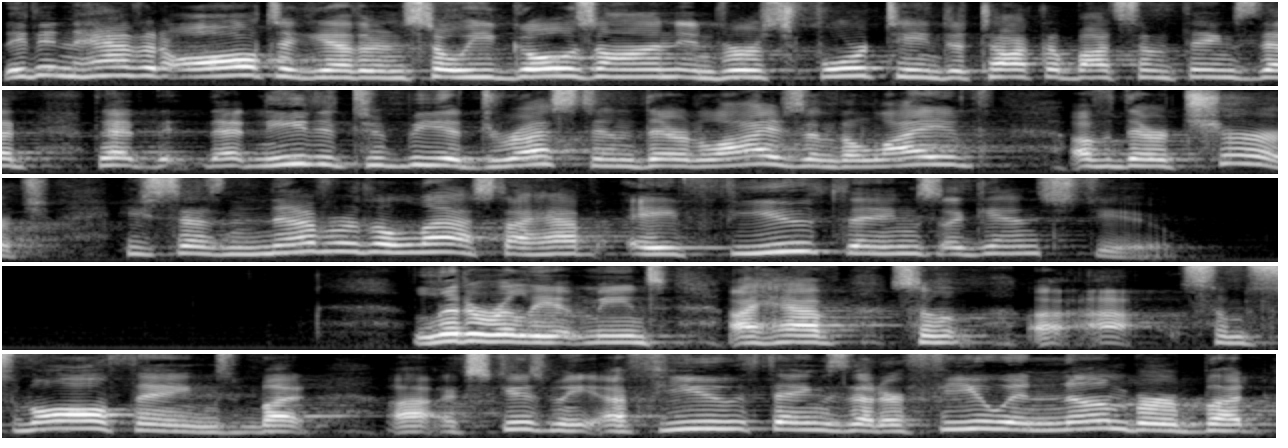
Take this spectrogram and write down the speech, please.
they didn't have it all together. And so he goes on in verse 14 to talk about some things that, that, that needed to be addressed in their lives and the life of their church. He says, Nevertheless, I have a few things against you. Literally, it means I have some, uh, uh, some small things, but, uh, excuse me, a few things that are few in number, but,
